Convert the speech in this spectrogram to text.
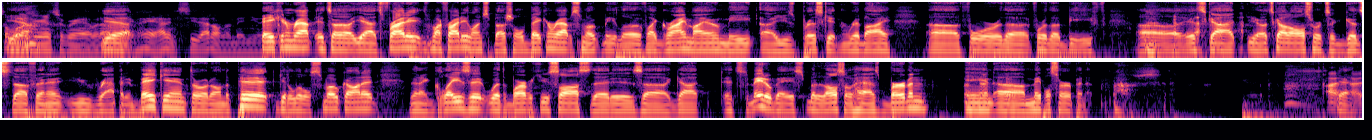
somewhere Yeah. on your Instagram, and I was like, "Hey, I didn't see that on the menu." Bacon wrap. It's a yeah. It's Friday. It's my Friday lunch special. Bacon wrap smoked meatloaf. I grind my own meat. I use brisket and ribeye uh, for the for the beef. Uh, it's got you know it's got all sorts of good stuff in it. You wrap it in bacon, throw it on the pit, get a little smoke on it. Then I glaze it with a barbecue sauce that is uh, got it's tomato based, but it also has bourbon and uh, maple syrup in it. I, Yeah. I,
